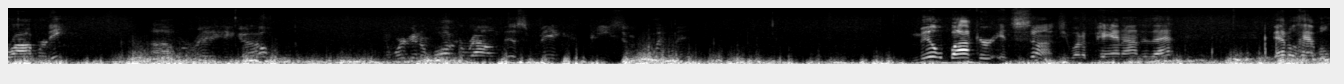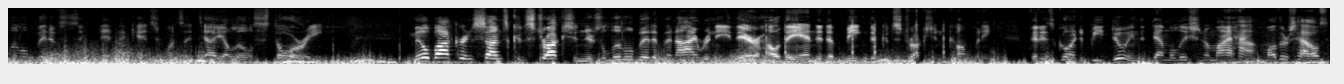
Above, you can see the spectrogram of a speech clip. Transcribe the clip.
property. Uh, we're ready to go. And we're going to walk around this big piece of equipment. Millbacher and Sons. You want to pan onto that? That'll have a little bit of significance once I tell you a little story. Millbacher and Sons Construction, there's a little bit of an irony there how they ended up being the construction company that is going to be doing the demolition of my house, mother's house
